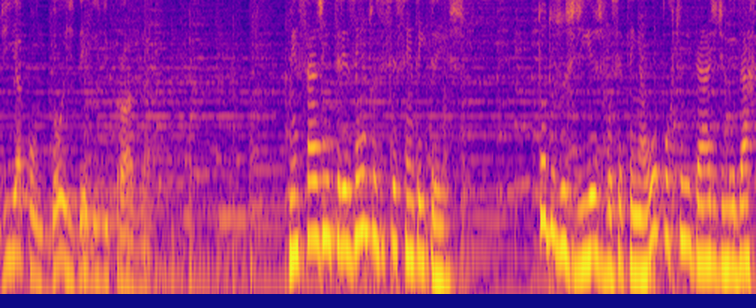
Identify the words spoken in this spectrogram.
dia com dois dedos de prosa? Mensagem 363 Todos os dias você tem a oportunidade de mudar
